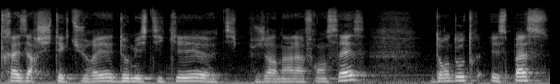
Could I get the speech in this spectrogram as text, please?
très architecturés, domestiqués, type jardin à la française, dans d'autres espaces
